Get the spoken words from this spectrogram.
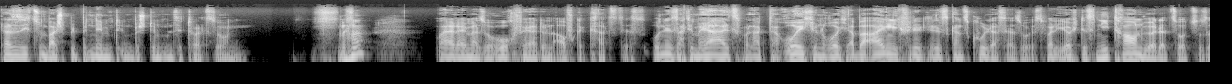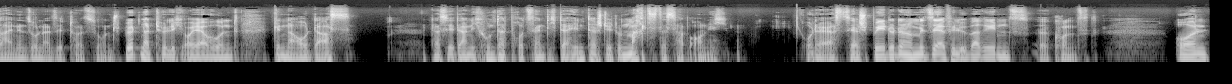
dass er sich zum Beispiel benimmt in bestimmten Situationen, weil er da immer so hochfährt und aufgekratzt ist. Und ihr sagt immer, ja, jetzt bleibt er ruhig und ruhig, aber eigentlich findet ihr das ganz cool, dass er so ist, weil ihr euch das nie trauen würdet, so zu sein in so einer Situation. Spürt natürlich euer Hund genau das, dass ihr da nicht hundertprozentig dahinter steht und macht's deshalb auch nicht. Oder erst sehr spät oder nur mit sehr viel Überredenskunst. Und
